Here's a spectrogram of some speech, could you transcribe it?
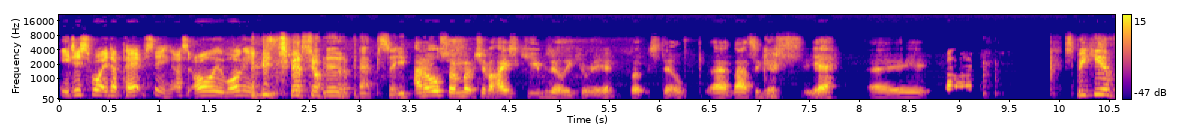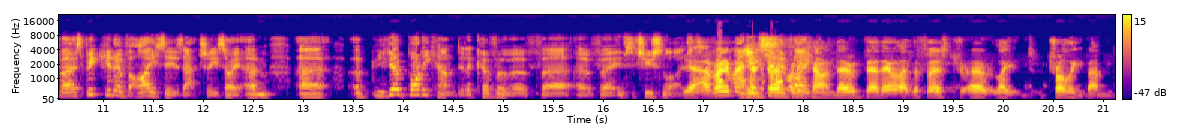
He just wanted a Pepsi. That's all he wanted. He just wanted a Pepsi. And also much of Ice Cube's early career, but still, uh, that's a good. Yeah. Uh, Speaking of uh, speaking of ISIS, actually, sorry. Um, uh, uh, you know, Body Count did a cover of uh, of uh, Institutionalized. yeah, I very much And instead enjoy of, Body like- Count. They're, they're, they were like the first uh, like trolling band.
